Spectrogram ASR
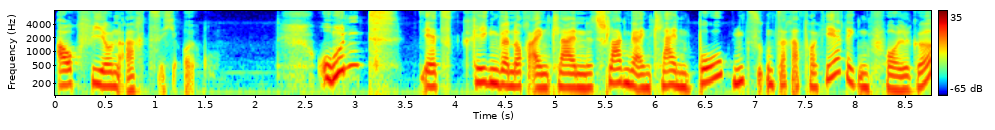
auch 84 Euro. Und jetzt kriegen wir noch einen kleinen, jetzt schlagen wir einen kleinen Bogen zu unserer vorherigen Folge.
